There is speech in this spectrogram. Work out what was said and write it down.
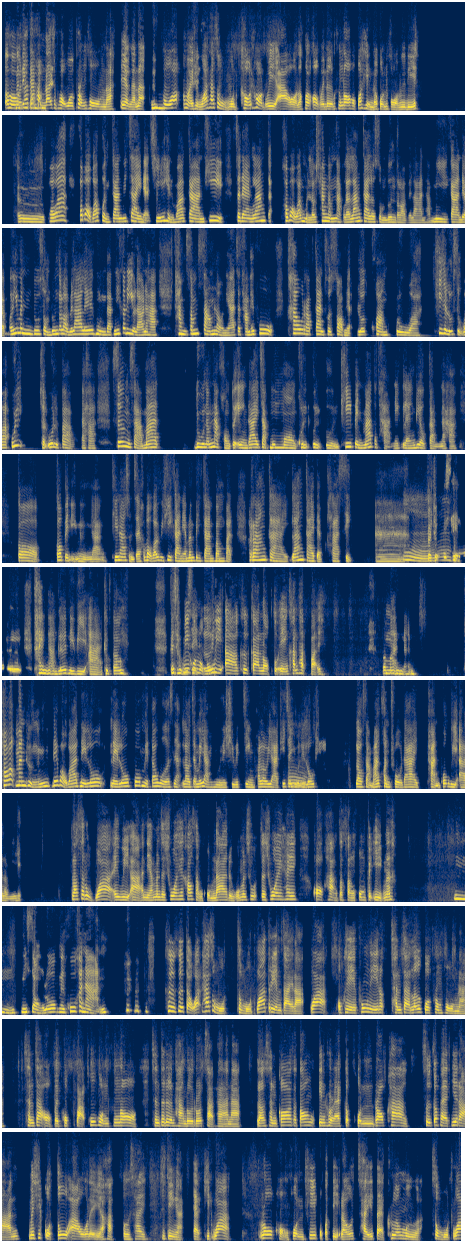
เออมันเป็นการทำได้เฉพาะ work from home นะอย่างนั้นอะเพราะว่าหมายถึงว่าถ้าสมมติเขาถอด VR ออกแล้วเขาออกไปเดินข้างนอกเขาก็เห็นแต่คนผอมอยู่ดีเออเพราะว่าเขาบอกว่าผลการวิจัยเนี่ย ชี้เห็นว่าการที่แสดงร่างเขาบอกว่าเหมือนเราชั่งน้ำหนักแล้วร่างกายเราสมดุลตลอดเวลานะคะมีการแบบเอ้ยมันดูสมดุลตลอดเวลาเลยหุ่นแบบนี้ก็ดีอยู่แล้วนะคะทำซ้ำๆเหล่านี้จะทำให้ผู้เข้ารับการทดสอบเนี่ยลดความกลัวที่จะรู้สึกว่า อุ้ย ฉันอ้วนหรือเปล่านะคะ ซึ่งสามารถดูน้ำหนักของตัวเองได้จากมุมมองคนอื่น ๆ ที่เป็นมาตรฐานในแรงเดียวกันนะคะ ก็ก็เป็นอีกหนึ่งอย่างที่น่าสนใจเขาบอกว่าวิธีการนี้มันเป็นการบำบัดร่างกาย ร่างกายแบบคลาสสิกอ่ากระจกพิเศษใครงามเลิศใน VR ถูกต้องกระจกมีคนบอกว่า VR คือการหลอกตัวเองขั้นถัดไป ประมาณนั้น เพราะมันถึงได้บอกว่าในโลกในโลกพวกเมตาเวิร์สเนี่ยเราจะไม่อยากอยู่ในชีวิตจริง เพราะเราอยากที่จะอยู่ในโลกที่เราสามารถควบคุมได้ผ่านพวก VR เหล่านี้เลยเราสรุปว่าไอ้ VR อันเนี้ยมันจะช่วยให้เข้าสังคมได้ หรือว่ามันจะช่วยให้ออกห่างจากสังคมไปอีกนะ อืม มีสองโลกในคู่ขนาน คือคือแต่ว่าถ้าสมมติสมมติว่าเตรียมใจละว่า โอเคพรุ่งนี้ฉันจะเลิก work from home นะ ฉันจะออกไปพบปะผู้คนข้างนอก ฉันจะเดินทางโดยรถสาธารณะ แล้วฉันก็จะต้อง interact กับคนรอบข้าง ซื้อกาแฟที่ร้าน ไม่ใช่กดตู้เอาอะไรอย่างเงี้ยค่ะ เออใช่ จริงๆอะแอบคิดว่า โลกของคนที่ปกติแล้วใช้แต่เครื่องมือ สมมุติว่า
